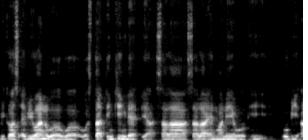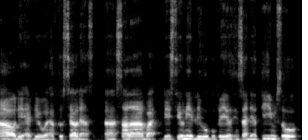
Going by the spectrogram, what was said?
because everyone will, will, will start thinking that yeah Salah Salah and Mane will be will be out. They ha- they will have to sell their uh, Salah, but they still need Liverpool players inside their team. So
